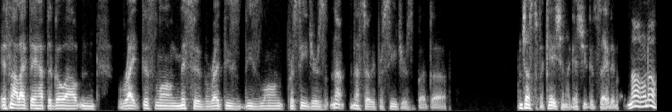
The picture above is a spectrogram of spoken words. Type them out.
it's not like they have to go out and write this long missive, write these these long procedures, not necessarily procedures, but uh justification, I guess you could say. No, no, no.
